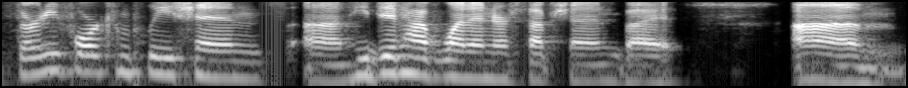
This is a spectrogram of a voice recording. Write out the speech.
34 completions. Um, he did have one interception, but um,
